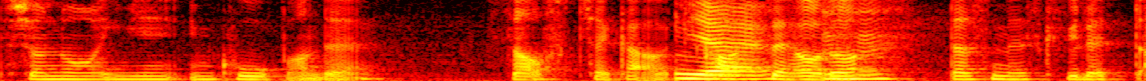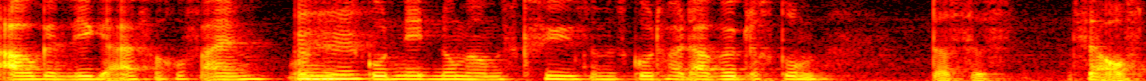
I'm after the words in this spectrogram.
es schon nur irgendwie im Coop an der Self-Checkout-Kasse, Ja, oder? mhm. Dass man das Gefühl hat, die Augen liegen einfach auf einem. Und Mhm. es geht nicht nur ums Gefühl, sondern es geht halt auch wirklich darum, dass es sehr oft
